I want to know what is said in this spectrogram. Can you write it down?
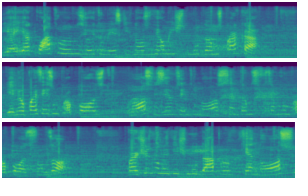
E aí há quatro anos e oito meses que nós realmente mudamos pra cá. E aí meu pai fez um propósito. Nós fizemos entre nós, sentamos e fizemos um propósito. Falamos, ó, a partir do momento que a gente mudar para o que é nosso,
